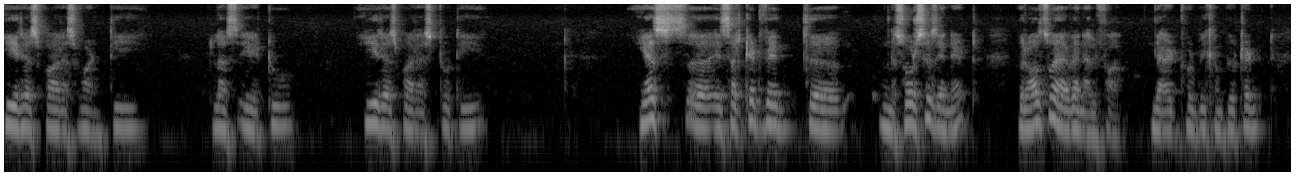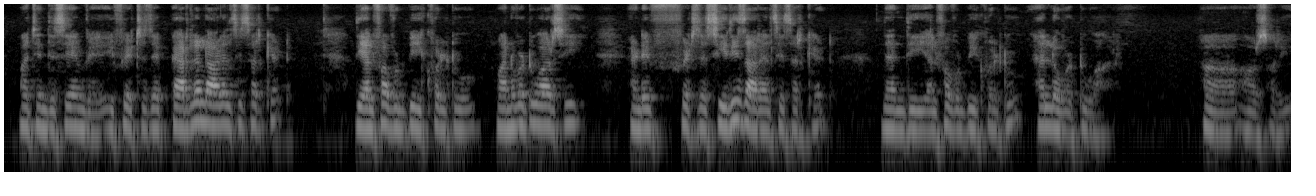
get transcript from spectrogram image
e raised power s1t plus A2 e raised power s2t. Yes, uh, a circuit with uh, sources in it will also have an alpha that would be computed much in the same way. If it is a parallel RLC circuit, the alpha would be equal to 1 over 2 RC and if it's a series RLC circuit, then the alpha would be equal to L over 2R uh, or sorry,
